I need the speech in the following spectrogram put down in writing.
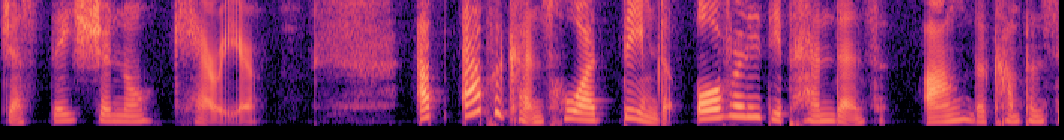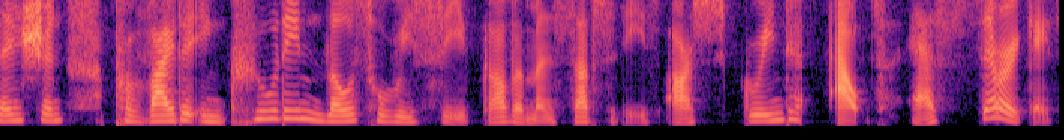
gestational carrier. Applicants who are deemed overly dependent on the compensation provided, including those who receive government subsidies, are screened out as surrogates.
